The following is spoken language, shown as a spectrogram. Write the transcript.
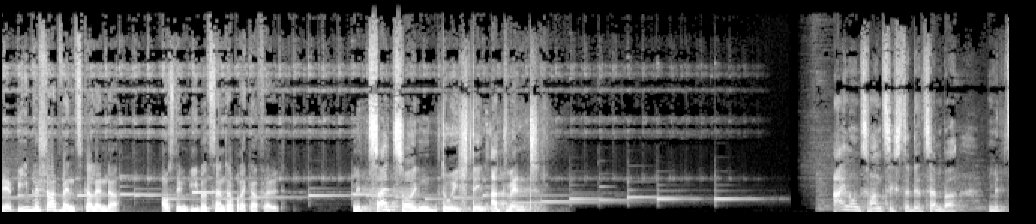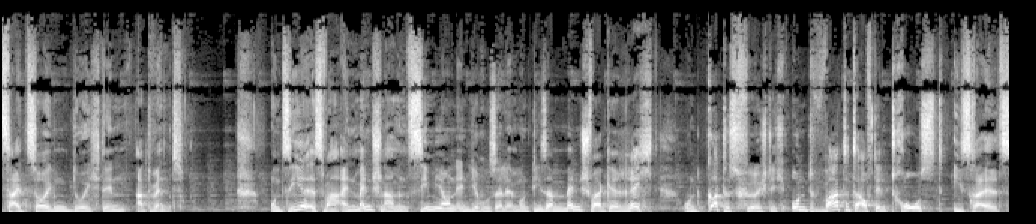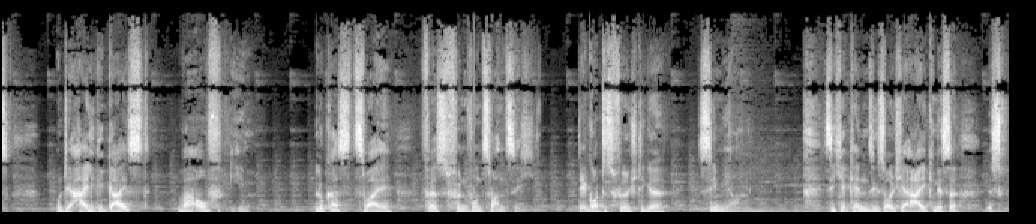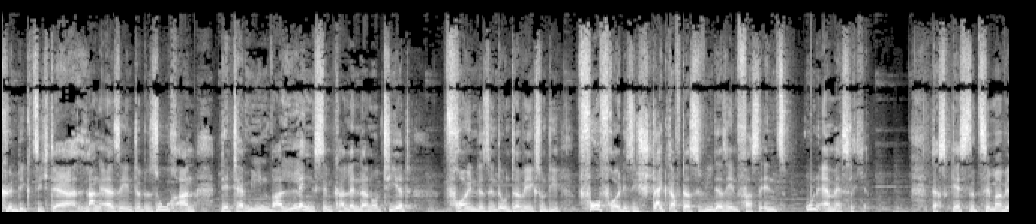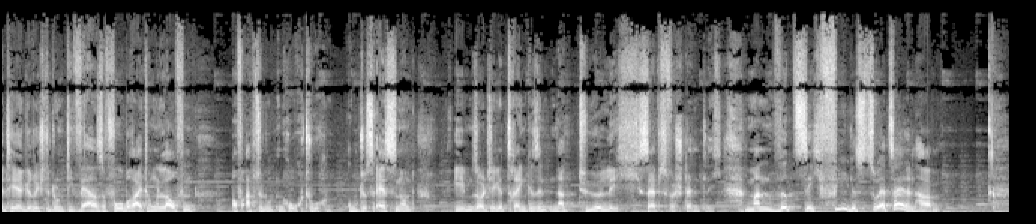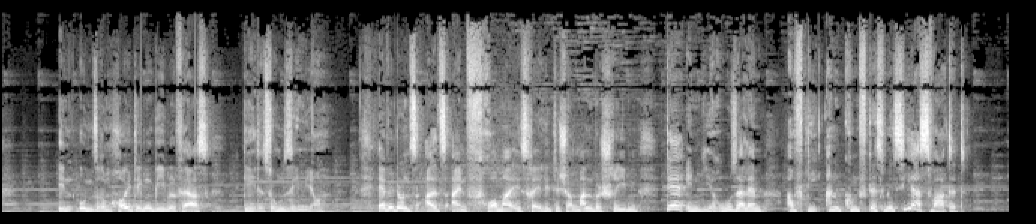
Der biblische Adventskalender aus dem Bibelcenter Breckerfeld. Mit Zeitzeugen durch den Advent. 21. Dezember mit Zeitzeugen durch den Advent. Und siehe, es war ein Mensch namens Simeon in Jerusalem, und dieser Mensch war gerecht und gottesfürchtig und wartete auf den Trost Israels. Und der Heilige Geist war auf ihm. Lukas 2, Vers 25. Der gottesfürchtige Simeon. Sicher kennen Sie solche Ereignisse. Es kündigt sich der lang ersehnte Besuch an, der Termin war längst im Kalender notiert, Freunde sind unterwegs und die Vorfreude, sie steigt auf das Wiedersehen fast ins Unermessliche. Das Gästezimmer wird hergerichtet und diverse Vorbereitungen laufen auf absoluten Hochtouren. Gutes Essen und eben solche Getränke sind natürlich selbstverständlich. Man wird sich vieles zu erzählen haben. In unserem heutigen Bibelvers geht es um Simeon. Er wird uns als ein frommer israelitischer Mann beschrieben, der in Jerusalem auf die Ankunft des Messias wartet.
